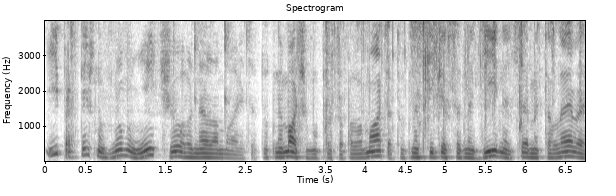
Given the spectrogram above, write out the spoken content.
І практично в ньому нічого не ламається. Тут нема чому просто поламатися, тут настільки все надійне, все металеве.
